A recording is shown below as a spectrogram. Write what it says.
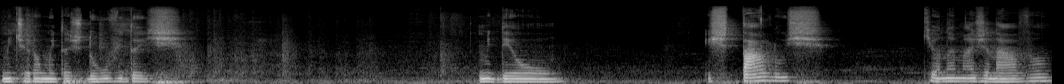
me tirou muitas dúvidas, me deu estalos que eu não imaginava,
